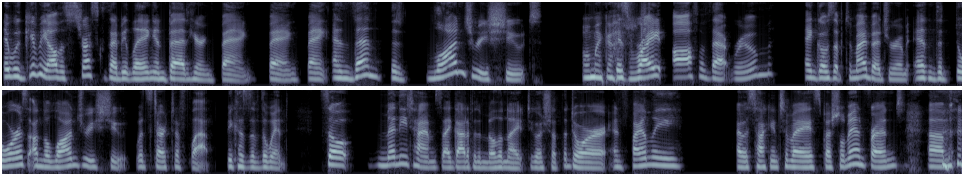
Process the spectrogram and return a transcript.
it would give me all the stress because I'd be laying in bed hearing bang, bang, bang. And then the laundry chute oh my god. is right off of that room and goes up to my bedroom. And the doors on the laundry chute would start to flap because of the wind. So many times I got up in the middle of the night to go shut the door. And finally, I was talking to my special man friend. Um,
